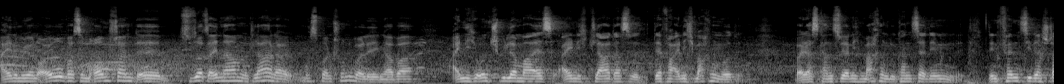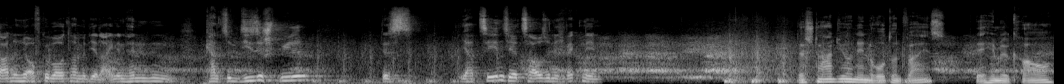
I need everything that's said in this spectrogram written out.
Eine Million Euro, was im Raum stand, äh, Zusatzeinnahmen, klar, da muss man schon überlegen. Aber eigentlich uns Spieler mal ist eigentlich klar, dass der Verein nicht machen wird. Weil das kannst du ja nicht machen. Du kannst ja den, den Fans, die das Stadion hier aufgebaut haben, mit ihren eigenen Händen, kannst du dieses Spiel des Jahrzehnts hier zu Hause nicht wegnehmen. Das Stadion in Rot und Weiß, der Himmel grau,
